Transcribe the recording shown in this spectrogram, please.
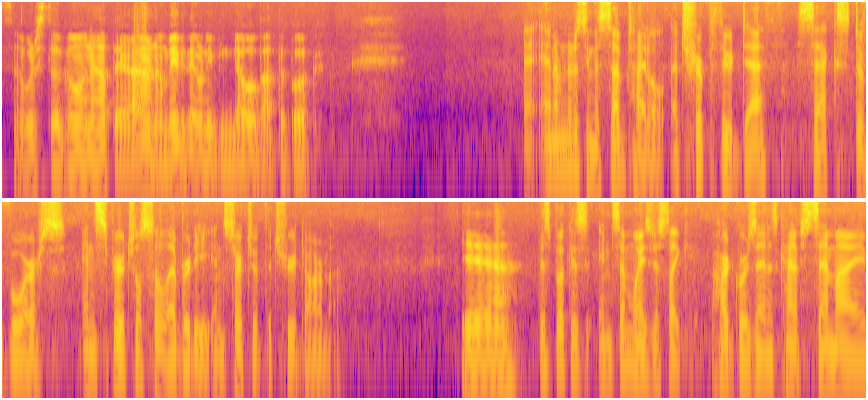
so we're still going out there. I don't know. Maybe they don't even know about the book. And I'm noticing the subtitle: A Trip Through Death, Sex, Divorce, and Spiritual Celebrity in Search of the True Dharma. Yeah, this book is in some ways just like hardcore zen is kind of semi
